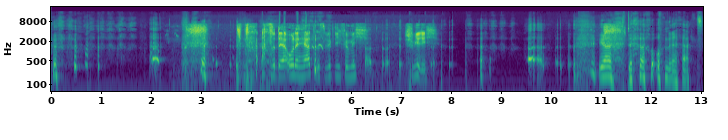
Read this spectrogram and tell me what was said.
Also der ohne Herz ist wirklich für mich schwierig. Ja, der ohne Herz.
